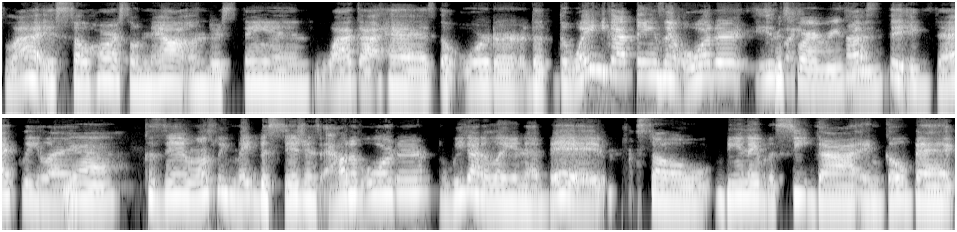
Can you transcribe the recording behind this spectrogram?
fly is so hard. So now I understand why God has the order. The the way he got things in order is It's like for a reason. exactly like Yeah. Cause then once we make decisions out of order, we gotta lay in that bed. So being able to seek God and go back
